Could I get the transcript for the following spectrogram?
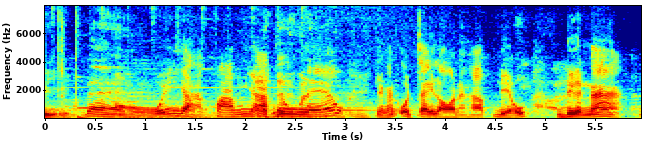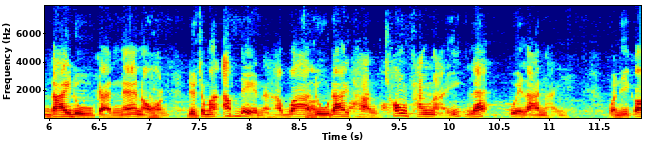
มีอีกแน่ โอ้ยอยากฟังอยากดูแล้ว อย่างนั้นอดใจรอนะครับ เดี๋ยวเดือนหน้าได้ดูกันแน่นอน เดี๋ยวจะมาอัปเดตนะครับ ว่าครับดูได้ทางช่องทางไหนและเวลาไหน วันนี้ก็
